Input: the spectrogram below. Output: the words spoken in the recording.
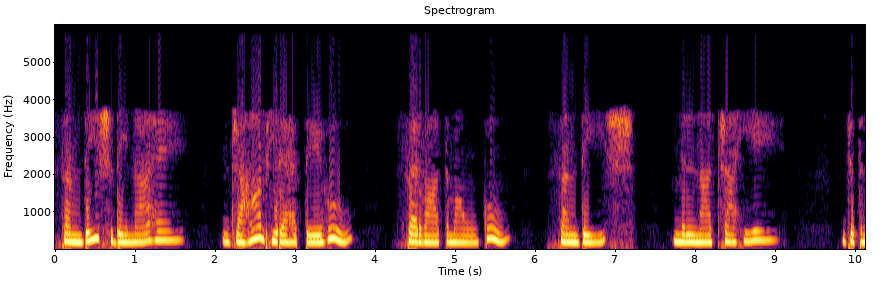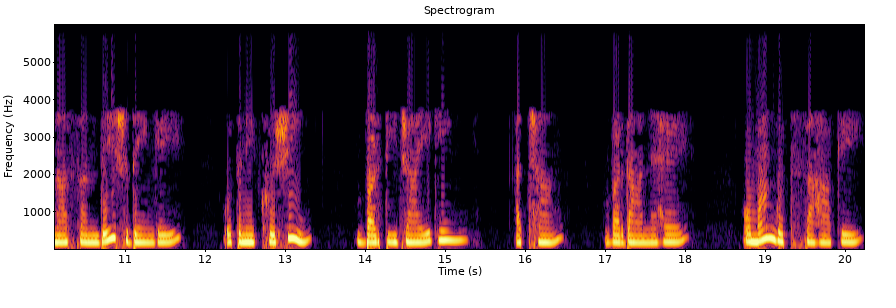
संदेश देना है, जहाँ भी रहते हो, सर्वात्माओं को संदेश मिलना चाहिए। जितना संदेश देंगे, उतनी खुशी बढ़ती जाएगी। अच्छा वरदान है। उमंग उत्साह के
